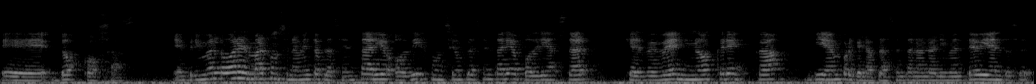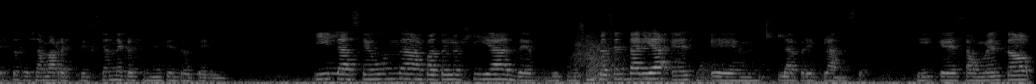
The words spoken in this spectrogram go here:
eh, dos cosas. En primer lugar, el mal funcionamiento placentario o disfunción placentaria podría ser que el bebé no crezca bien porque la placenta no lo alimente bien, entonces esto se llama restricción de crecimiento intrauterino. Y la segunda patología de disfunción placentaria es em, la preeclampsia, ¿sí? que es aumento,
